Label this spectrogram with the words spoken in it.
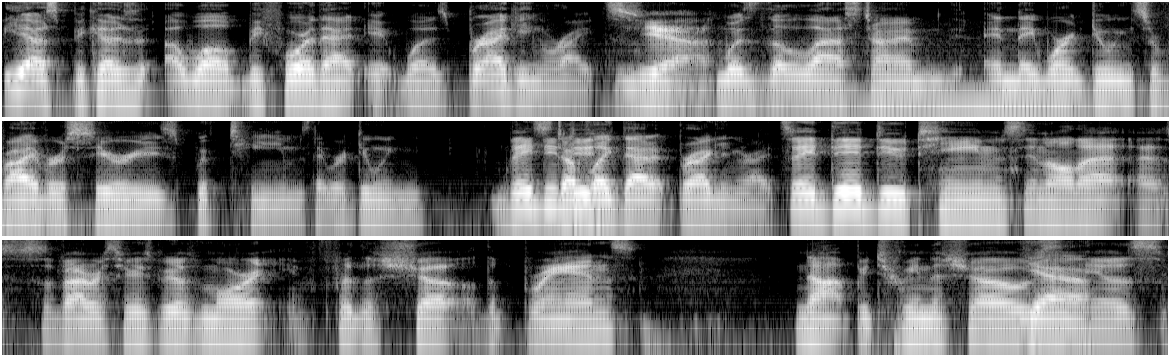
Yes, because uh, well, before that it was bragging rights. Yeah, was the last time, and they weren't doing Survivor Series with teams. They were doing they did stuff do, like that at bragging rights. They did do teams and all that at Survivor Series, but it was more for the show, the brands, not between the shows. Yeah. it was.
